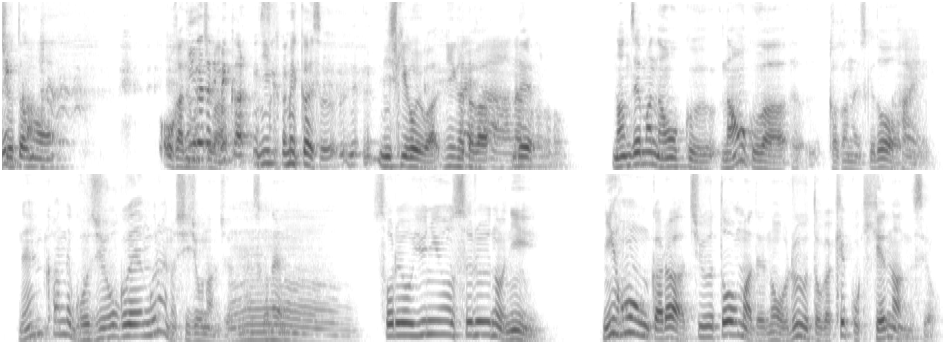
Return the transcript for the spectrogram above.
中東のお金持ちは。新潟にメッカあるんですか？にメッカです。錦鯉は、新潟が。はいで何千万何億、何億はかかんないですけど、はい。年間で50億円ぐらいの市場なんじゃないですかうね。んそれを輸入するのに、日本から中東までのルートが結構危険なんですよ。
